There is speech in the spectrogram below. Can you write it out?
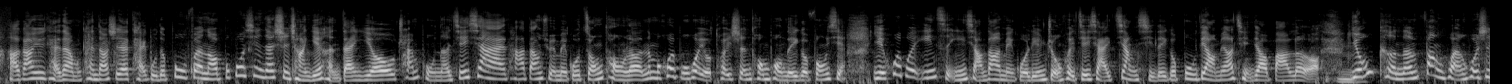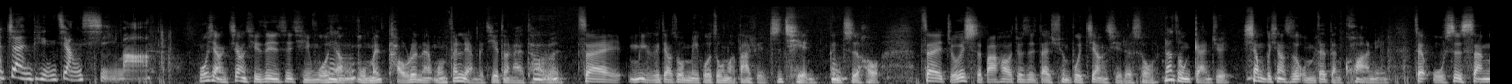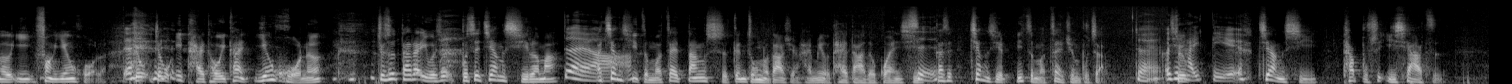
好，刚刚玉凯带我们看到是在台股的部分哦。不过现在市场也很担忧，川普呢接下来他当选美国总统了，那么会不会有推升通膨的一个风险？也会不会因此影响到美国联准会接下来降息的一个步调？我们要请教巴勒哦，有可能放缓或是暂停降息吗？我想降息这件事情，我想我们讨论呢，我们分两个阶段来讨论。在我们有一个叫做美国总统大选之前跟之后，在九月十八号就是在宣布降息的时候，那种感觉像不像是我们在等跨年，在五四三二一放烟火了？就就一抬头一看，烟火呢，就是大家以为是不是降息了吗？对啊，降息怎么在当时跟总统大选还没有太大的关系？但是降息你怎么债券不涨？对，而且还跌。降息它不是一下子，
